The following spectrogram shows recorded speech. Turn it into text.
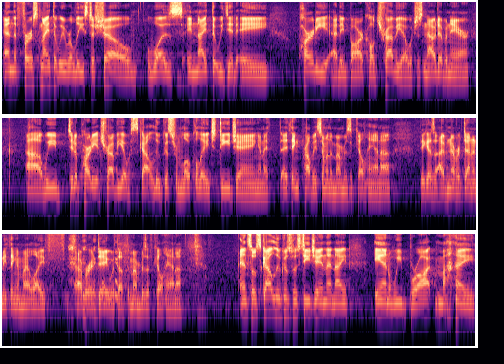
And the first night that we released a show was a night that we did a party at a bar called Trevia, which is now Debonair. Uh, we did a party at Trevia with Scott Lucas from Local H DJing, and I, I think probably some of the members of Kill Hannah, because I've never done anything in my life ever a day without the members of Kill Hannah. And so Scott Lucas was DJing that night, and we brought my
